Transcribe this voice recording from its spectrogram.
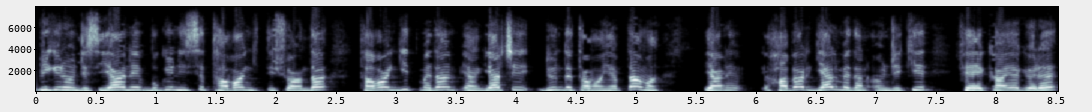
bir gün öncesi yani bugün hisse tavan gitti şu anda. Tavan gitmeden yani gerçi dün de tavan yaptı ama yani haber gelmeden önceki FK'ya göre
